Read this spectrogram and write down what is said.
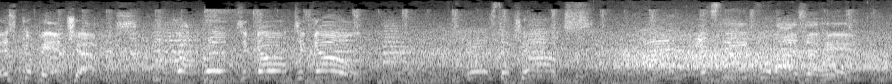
This could be a chance. Got room to go on to goal. Here's the chance, and it's the equaliser here.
